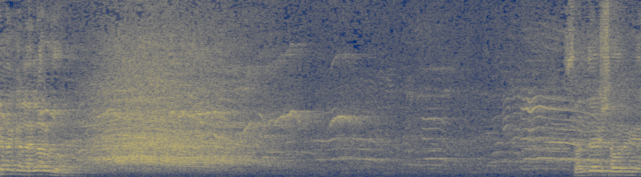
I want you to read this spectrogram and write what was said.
ಇರ್ಬೇಕಲ್ಲ ಎಲ್ಲರಿಗೂ. ಸಂದೇಶ್ ಅವರಿಗೆ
